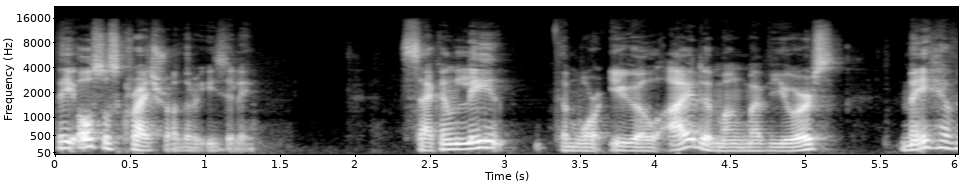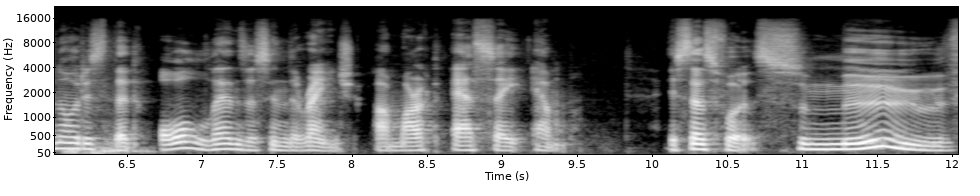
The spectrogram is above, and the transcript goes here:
They also scratch rather easily. Secondly, the more eagle-eyed among my viewers may have noticed that all lenses in the range are marked SAM, it stands for smooth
